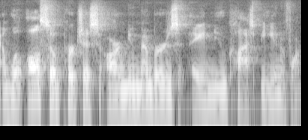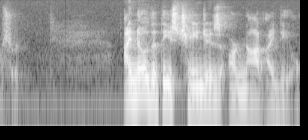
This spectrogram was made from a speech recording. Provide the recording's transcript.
And we'll also purchase our new members a new Class B uniform shirt. I know that these changes are not ideal,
